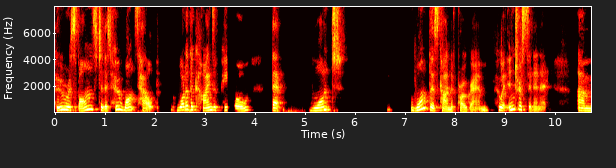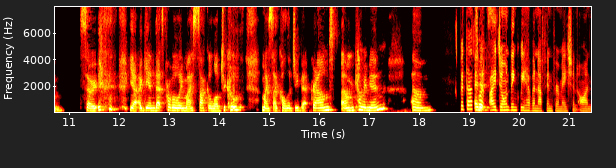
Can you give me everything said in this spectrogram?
who responds to this who wants help what are the kinds of people that want want this kind of program who are interested in it um, so yeah again that's probably my psychological my psychology background um, coming in. Um, but that's what i don't think we have enough information on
